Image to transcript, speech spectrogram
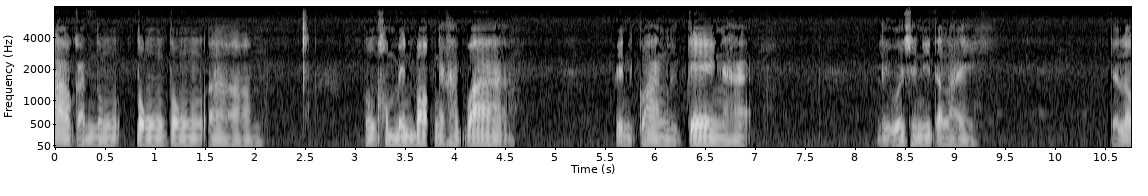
กล่าวกันตรงตรงตรงเอ่อตรงคอมเมนต์บล็อกนะครับว่าเป็นกวางหรือเก้งนะฮะ หรือว่าชนิดอะไร เดี๋ยวเรา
